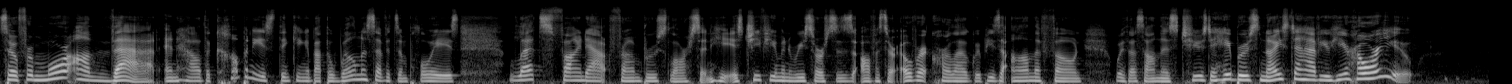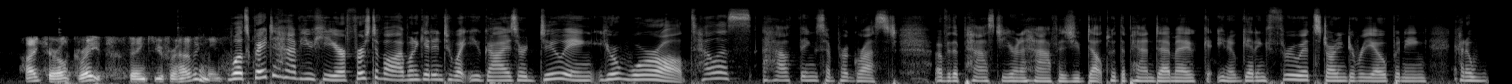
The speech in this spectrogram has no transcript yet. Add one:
So for more on that and how the company is thinking about the wellness of its employees, let's find out from Bruce Larson. He is Chief Human Resources Officer over at Carlyle Group. He's on the phone with us on this Tuesday. Hey Bruce, nice to have you here. How are you? Hi, Carol. Great. Thank you for having me. Well, it's great to have you here. First of all, I want to get into what you guys are doing. Your world. Tell us how things have progressed over the past year and a half as you've dealt with the pandemic, you know, getting through it, starting to reopening. Kind of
